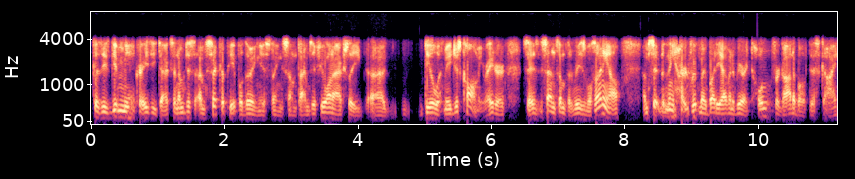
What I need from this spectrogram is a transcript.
because he's giving me a crazy text, and I'm just I'm sick of people doing these things. Sometimes, if you want to actually uh, deal with me, just call me, right, or say, send something reasonable. So anyhow, I'm sitting in the yard with my buddy having a beer. I totally forgot about this guy,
